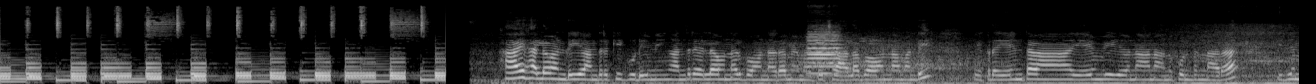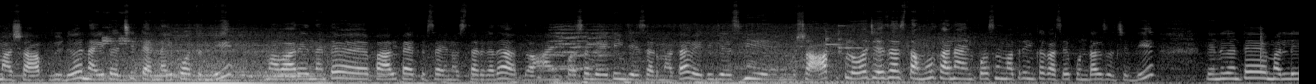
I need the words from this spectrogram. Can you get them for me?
హాయ్ హలో అండి. అందరికీ గుడ్ ఈవినింగ్. అందరూ ఎలా ఉన్నారు? బాగున్నారా? మేమైతే చాలా బాగున్నామండి. ఇక్కడ ఏంటా ఏం వీడియోనా అని అనుకుంటున్నారా? ఇది మా షాప్ వీడియో. నైట్ వచ్చి టెన్ అయిపోతుంది. మా వారు ఏంటంటే పాల ప్యాకెట్స్ ఆయన వస్తాడు కదా ఆయన కోసం వెయిటింగ్ చేశాడనమాట వెయిటింగ్ చేసి షాప్ క్లోజ్ చేసేస్తాము కానీ ఆయన కోసం మాత్రం ఇంకా కాసేపు ఉండాల్సి వచ్చింది. ఎందుకంటే మళ్ళీ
